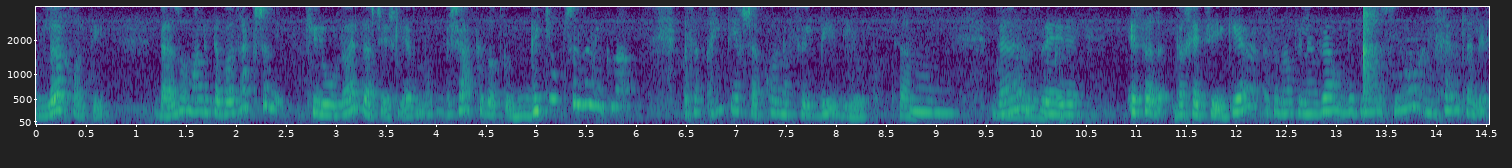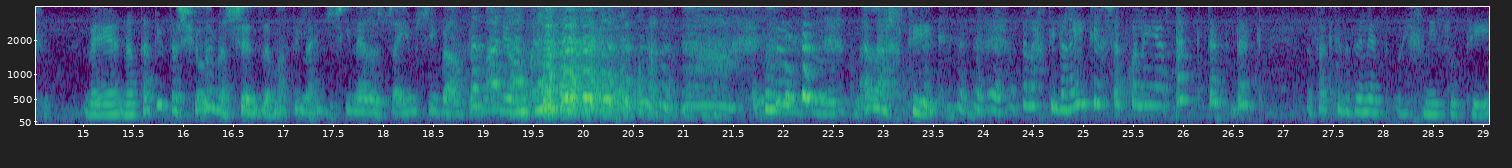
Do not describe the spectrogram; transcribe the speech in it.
אז לא יכולתי. ואז הוא אמר לי, תבואי רק שאני, כאילו, הוא לא ידע שיש לי, בשעה כזאת, בדיוק כשזה נגמר. אז ראיתי איך שהכל נופל בדיוק. כן. ואז אה, עשר וחצי הגיע, אז אמרתי להם, זהו, נגמר השיעור, אני חייבת ללכת. ונתתי את השיעור עם השם, זה אמרתי להם, שיני רשעים שיברת, מה אני אומרת? הלכתי, הלכתי וראיתי איך שהכל היה טק, טק, טק. דפקתי בדלת, הוא הכניס אותי,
